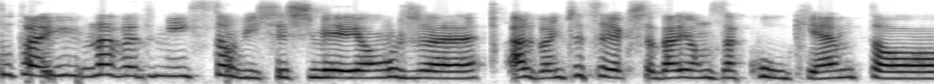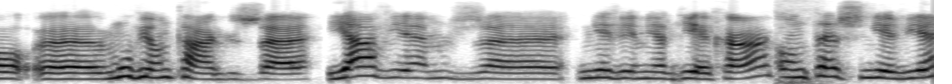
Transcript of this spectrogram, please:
E, tutaj nawet miejscowi się śmieją, że Albańczycy jak siadają za kółkiem, to e, mówią tak, że ja wiem, że nie wiem jak jechać, on też nie wie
